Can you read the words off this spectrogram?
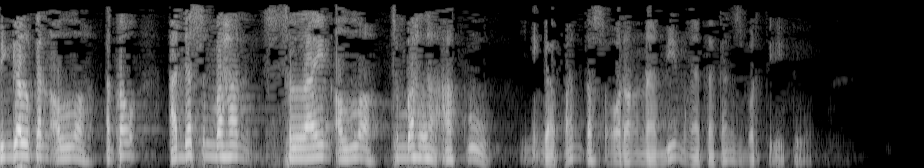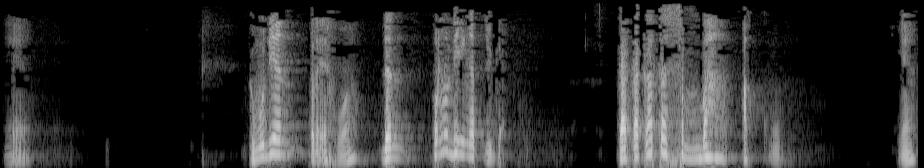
Tinggalkan Allah. Atau ada sembahan selain Allah. Sembahlah aku. Ini nggak pantas seorang Nabi mengatakan seperti itu. Ya. Kemudian para ikhwah, dan perlu diingat juga. Kata-kata sembah aku. Ya,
